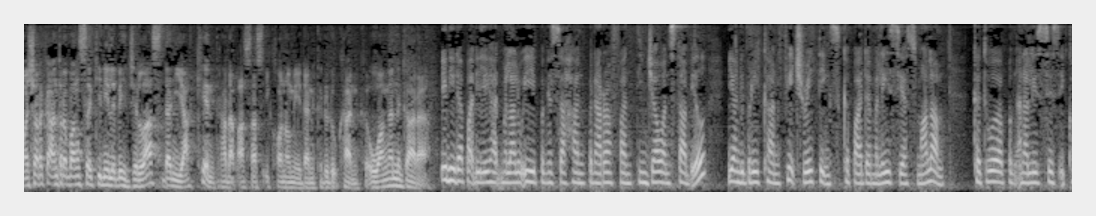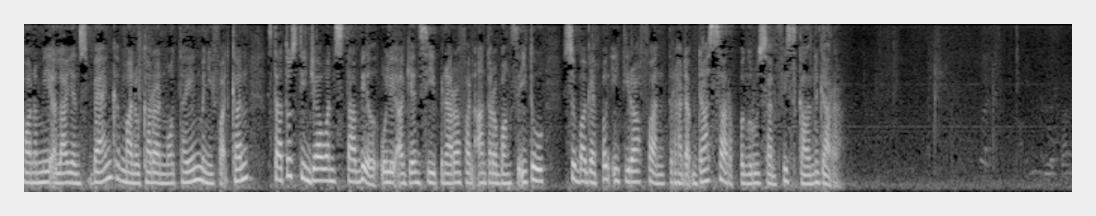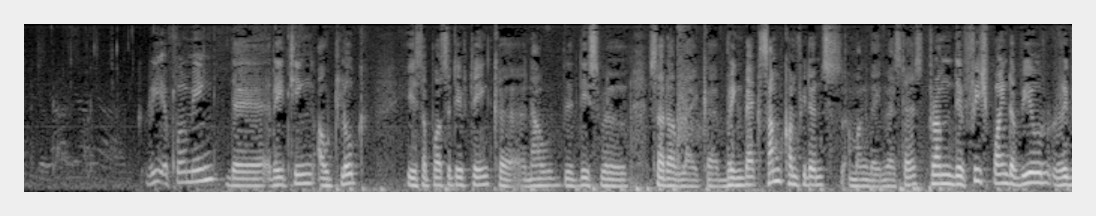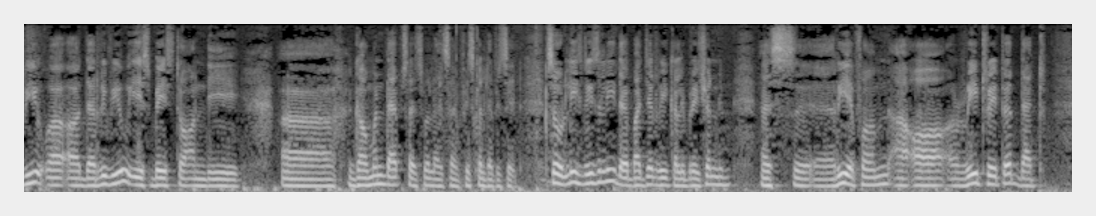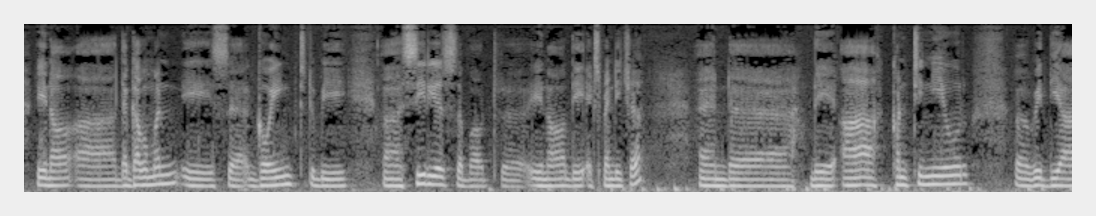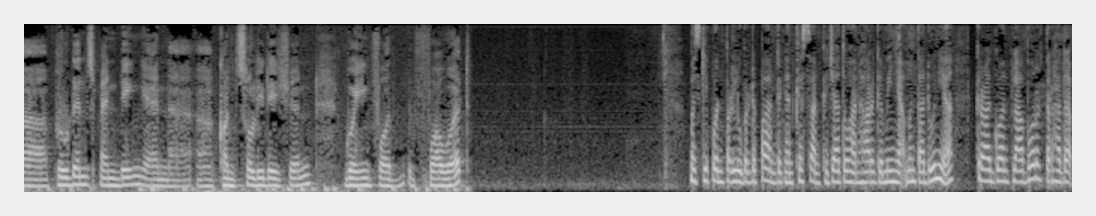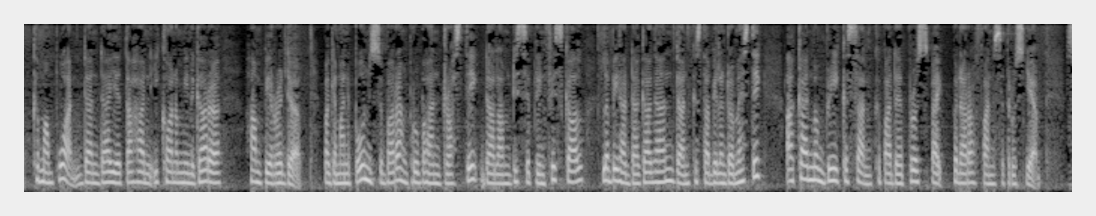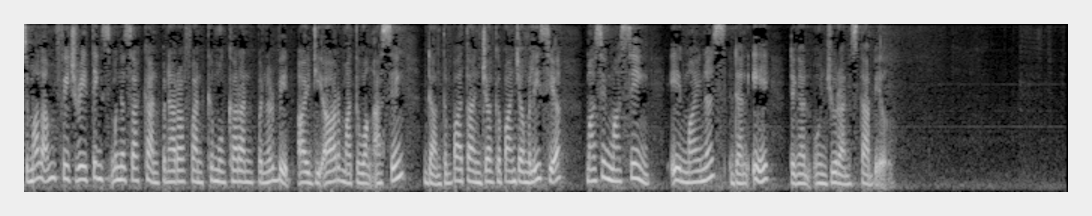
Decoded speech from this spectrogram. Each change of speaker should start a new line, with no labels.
Masyarakat antarabangsa kini lebih jelas dan yakin terhadap asas ekonomi dan kedudukan keuangan negara.
Ini dapat dilihat melalui pengesahan penarafan tinjauan stabil yang diberikan Fitch Ratings kepada Malaysia semalam. Ketua Penganalisis Ekonomi Alliance Bank, Manukaran Motain menyifatkan status tinjauan stabil oleh agensi penarafan antarabangsa itu sebagai pengiktirafan terhadap dasar pengurusan fiskal negara.
Reaffirming the rating outlook is a positive thing. Uh, now this will sort of like uh, bring back some confidence among the investors. From the fish point of view, review uh, uh the review is based on the uh, government debts as well as fiscal deficit. So recently the budget recalibration has uh, reaffirmed or reiterated that you know, uh, the government is uh, going to be uh, serious about, uh, you know, the expenditure, and uh, they are continue uh, with their prudent spending and consolidation going for, forward.
Meskipun perlu berdepan dengan kesan kejatuhan harga minyak mentah dunia, keraguan pelabur terhadap kemampuan dan daya tahan ekonomi negara hampir reda. Bagaimanapun, sebarang perubahan drastik dalam disiplin fiskal, lebihan dagangan dan kestabilan domestik akan memberi kesan kepada prospek penarafan seterusnya. Semalam, Fitch Ratings mengesahkan penarafan kemungkaran penerbit IDR mata wang asing dan tempatan jangka panjang Malaysia masing-masing A- dan A dengan unjuran stabil.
